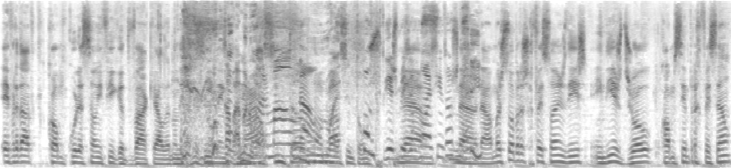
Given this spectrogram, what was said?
é verdade que come coração e fígado de vaca, ela não diz que sim, nem Tá bem, mas não é assim tão. Não. Não é assim tão. Bom português, por exemplo, não é assim tão não, estranho. não, mas sobre as refeições diz, em dias de jogo, come sempre a refeição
